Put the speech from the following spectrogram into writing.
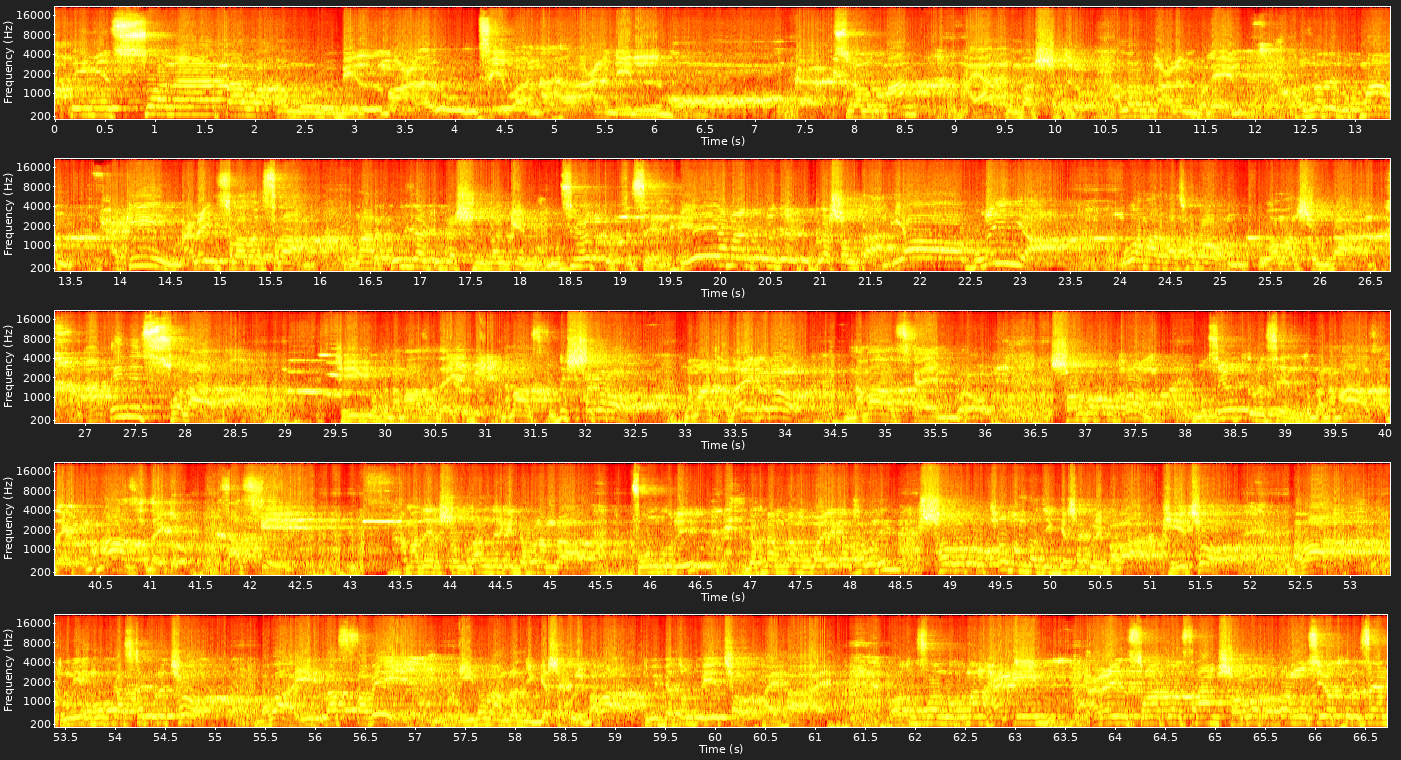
আকিমিস সালাতা বিল মারুফি ওয়া নাহা আনিল মুনকার। সূরা লোকমান, আয়াত নাম্বার 17 আল্লাহ রাব্বুল আলামিন বলেন, হযরতে লোকমান হাকিম সালাম, ওনার কলিজার টুকরা সন্তানকে নসিহত করতেছেন। হে আমার কলিজার টুকরা সন্তান, ইয়া ও আমার বাছাধন ও আমার সন্তান আকিমিস সালাতা। ঠিক মতো নামাজ আদায় করবে। নামাজ প্রতিষ্ঠা করো, নামাজ আদায় করো, নামাজ কায়েম করো। সর্বপ্রথম নসিহত করেছেন, তোমরা নামাজ আদায় করো, নামাজ আদায় করো। আজকে আমাদের সন্তানদেরকে যখন আমরা ফোন করি, যখন আমরা মোবাইলে কথা বলি, সর্বপ্রথম আমরা জিজ্ঞাসা করি, বাবা, খেয়েছ? বাবা, তুমি অমুক কাজটা করেছ? বাবা এ প্লাস পাবে? এইভাবে আমরা জিজ্ঞাসা করি, বাবা, তুমি বেতন পেয়েছ? হায় হায়। অথচ লোকমান হাকিম সালাম সর্বপ্রথম নসিহত করেছেন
